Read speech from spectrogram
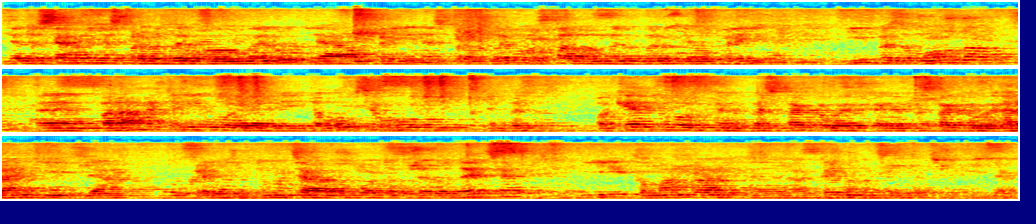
для досягнення справедливого миру для України, справедливого сталого миру миру для України і безумовно е, параметрів е, та обсягу пакету безпекових безпекових гарантій для України. Тому ця робота вже ведеться і команда активно над цим працює. Дякую.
